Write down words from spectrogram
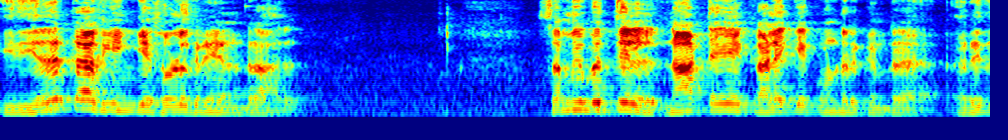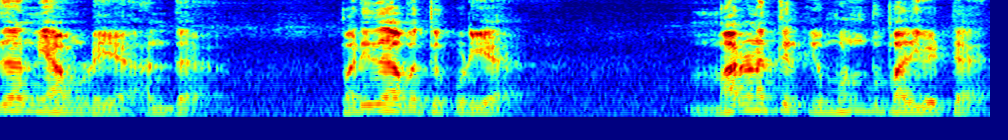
இது எதற்காக இங்கே சொல்லுகிறேன் என்றால் சமீபத்தில் நாட்டையே கலைக்க கொண்டிருக்கின்ற ரிதர்னியாவுடைய அந்த பரிதாபத்திற்குரிய மரணத்திற்கு முன்பு பதிவிட்ட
